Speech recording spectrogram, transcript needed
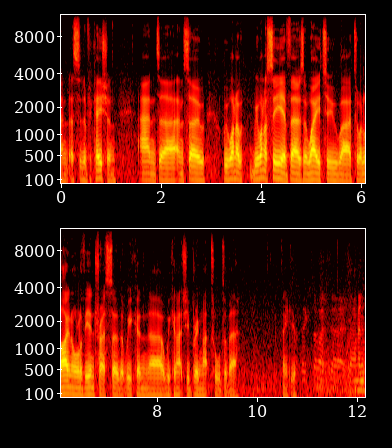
and acidification. And, uh, and so we want to we want to see if there's a way to uh, to align all of the interests so that we can uh, we can actually bring that tool to bear. Thank you. Thanks so much, uh, Simon.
